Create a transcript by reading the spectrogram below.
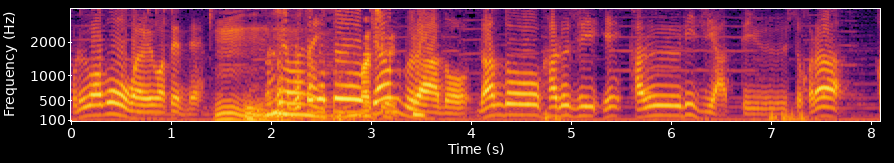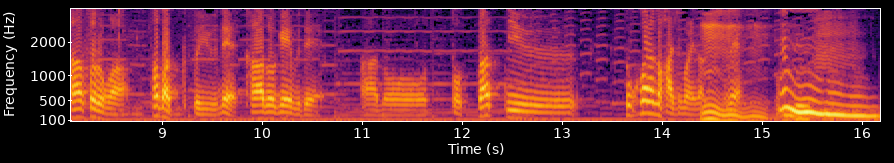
これはもう迷いませんね。うんもともとギャンブラーのランド・カルジ、え、カルリジアっていう人から、ハンソロがサバックというね、カードゲームで、あのー取ったっていう、そこからの始まりなうんんですね。うんうんうんうん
